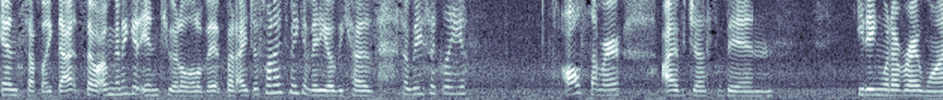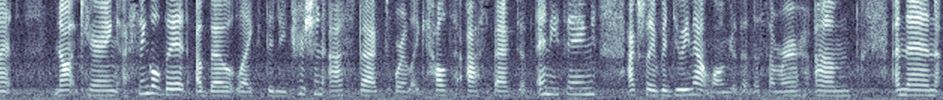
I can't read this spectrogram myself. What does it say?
and stuff like that. So I'm gonna get into it a little bit, but I just wanted to make a video because, so basically, all summer I've just been eating whatever I want not caring a single bit about like the nutrition aspect or like health aspect of anything. Actually, I've been doing that longer than the summer. Um, and then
